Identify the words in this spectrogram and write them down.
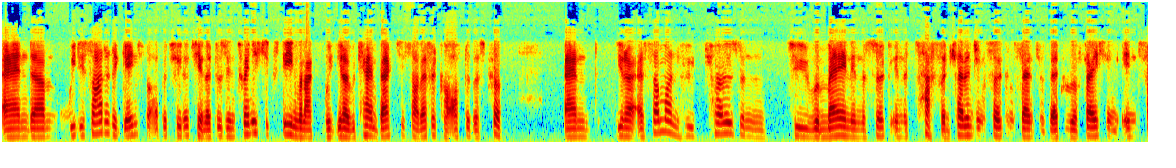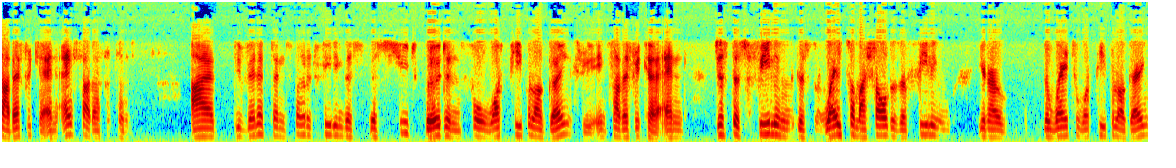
And um, we decided against the opportunity, and it was in 2016 when I, we, you know, we came back to South Africa after this trip. And you know, as someone who'd chosen to remain in the in the tough and challenging circumstances that we were facing in South Africa, and as South Africans, I developed and started feeling this this huge burden for what people are going through in South Africa, and just this feeling, this weight on my shoulders of feeling, you know, the weight of what people are going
